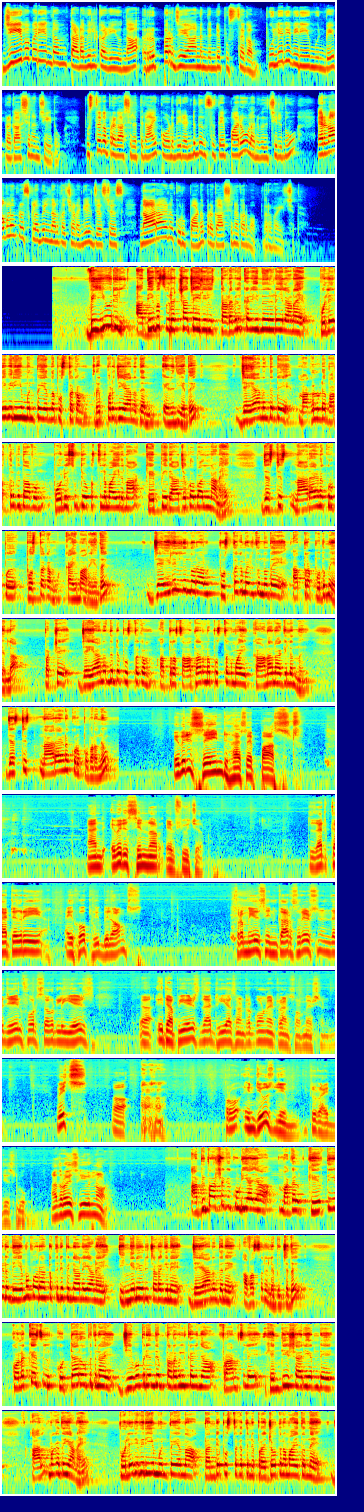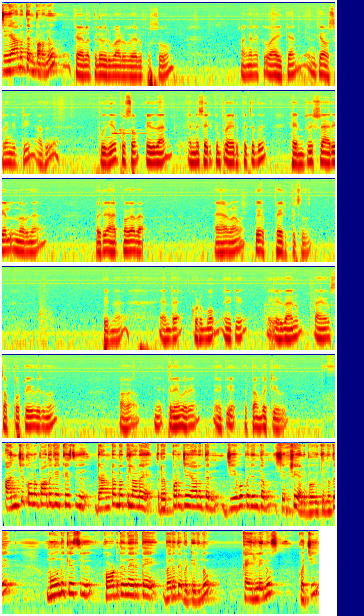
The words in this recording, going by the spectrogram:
ജീവപര്യന്തം തടവിൽ കഴിയുന്ന റിപ്പർ ജയാനന്ദന്റെ പുസ്തകം പുലരി വിരിയും മുൻപേ പ്രകാശനം ചെയ്തു. പുസ്തക പ്രകാശനത്തിനായി കോടതി രണ്ട് ദിവസത്തെ പരോൾ അനുവദിച്ചിരുന്നു. എറണാകുളം പ്രസ് ക്ലബിൽ നടന്ന ചടങ്ങിൽ ജസ്റ്റിസ് നാരായണക്കുറുപ്പാണ് പ്രകാശന കർമ്മം നിർവഹിച്ചത്. വിയ്യൂരിൽ അതീവ സുരക്ഷാ ജയിലിൽ തടവിൽ കഴിയുന്നതിനിടയിലാണ് പുലരി വിരിയും മുൻപേ എന്ന പുസ്തകം റിപ്പർ ജയാനന്ദൻ എഴുതിയത്. ജയാനന്ദന്റെ മകളുടെ ഭർത്തൃപിതാവും പോലീസ് ഉദ്യോഗസ്ഥനുമായിരുന്ന കെ പി രാജഗോപാലനാണ് ജസ്റ്റിസ് നാരായണക്കുറുപ്പ് പുസ്തകം കൈമാറിയത്. ജയിലിൽ നിന്നൊരാൾ പുസ്തകം എഴുതുന്നത് അത്ര പുതുമയല്ല. പക്ഷേ ജയാനന്ദന്റെ പുസ്തകം അത്ര സാധാരണ പുസ്തകമായി കാണാനാകില്ലെന്ന് ജസ്റ്റിസ് നാരായണക്കുറുപ്പ് പറഞ്ഞു. Every saint has a past and every sinner a future to that category I hope he belongs. From his incarceration in the jail for several years, uh, it appears that he has undergone a transformation, which uh, induced him to write this book. Otherwise, he will not. അഭിഭാഷക കൂടിയായ മകൾ കീർത്തിയുടെ നിയമ പോരാട്ടത്തിന് പിന്നാലെയാണ് ഇങ്ങനെയൊരു ചടങ്ങിന് ജയാനന്ദന് അവസരം ലഭിച്ചത് കൊലക്കേസിൽ കുറ്റാരോപിതനായി ജീവപര്യന്തം തടവിൽ കഴിഞ്ഞ ഫ്രാൻസിലെ ഹെൻറി ഷാരിയറിന്റെ ആത്മകഥയാണ് പുലരിവിരിയും മുൻപേ എന്ന തന്റെ പുസ്തകത്തിന് പ്രചോദനമായി തന്നെ ജയാനന്ദൻ പറഞ്ഞു. കേരളത്തിലെ ഒരുപാട് പേര് പുസ്തകവും അങ്ങനെയൊക്കെ വായിക്കാൻ എനിക്ക് അവസരം കിട്ടി. അത് പുതിയ പുസ്തകം എഴുതാൻ എന്നെ ശരിക്കും പ്രേരിപ്പിച്ചത് ഹെൻറി ഷാരിയൽ എന്ന് പറഞ്ഞ ഒരു ആത്മകഥ അയാളാണ് പ്രേരിപ്പിച്ചത്. പിന്നെ എന്റെ കുടുംബം എനിക്ക് എഴുതാനും സപ്പോർട്ട് ചെയ്തിരുന്നു. അതാണ് ഇത്രയും വരെ എനിക്ക് എത്താൻ പറ്റിയത്. അഞ്ച് കൊലപാതക കേസിൽ രണ്ടെണ്ണത്തിലാണ് റിപ്പർ ജയാനന്ദൻ ജീവപര്യന്തം ശിക്ഷ അനുഭവിക്കുന്നത് മൂന്ന് കേസിൽ കോടതി നേരത്തെ വെറുതെ വിട്ടിരുന്നു. കൈരളി ന്യൂസ് കൊച്ചി.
